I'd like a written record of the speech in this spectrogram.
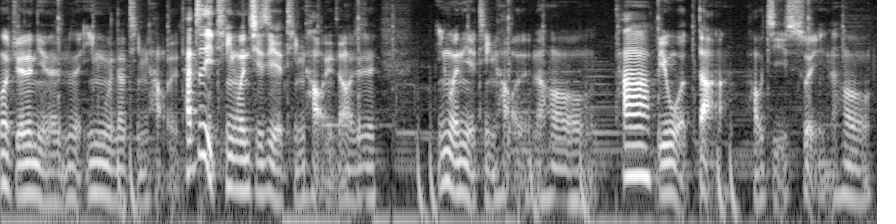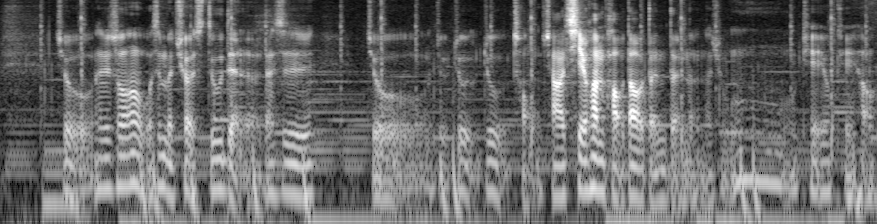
我觉得你的那英文都挺好的，他自己听文其实也挺好，你知道就是。英文也挺好的，然后他比我大好几岁，然后就他就说哦，我是 mature student 了，但是就就就就从想要切换跑道等等的，那就嗯 OK OK 好，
